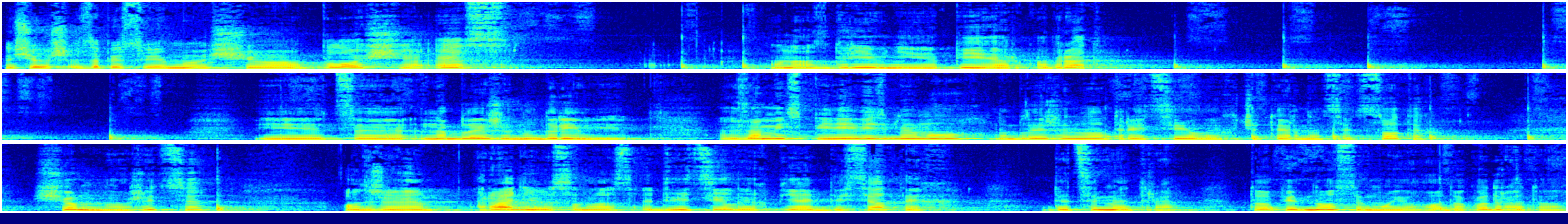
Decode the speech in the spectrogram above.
Ну що ж, записуємо, що площа S у нас дорівнює πr квадрат. І це наближено дорівнює. Замість π візьмемо наближено 3,14, що множиться. Отже, радіус у нас 2,5 дециметра, то підносимо його до квадрату.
